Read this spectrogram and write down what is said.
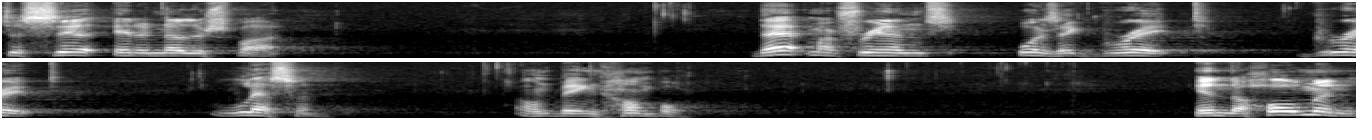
to sit at another spot. That, my friends, was a great, great lesson on being humble. In the Holman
